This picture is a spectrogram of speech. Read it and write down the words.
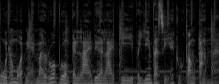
มูลทั้งหมดเนี่ยมารวบรวมเป็นรายเดือนรายปีไปยื่นภาษีให้ถูกต้องตามมา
